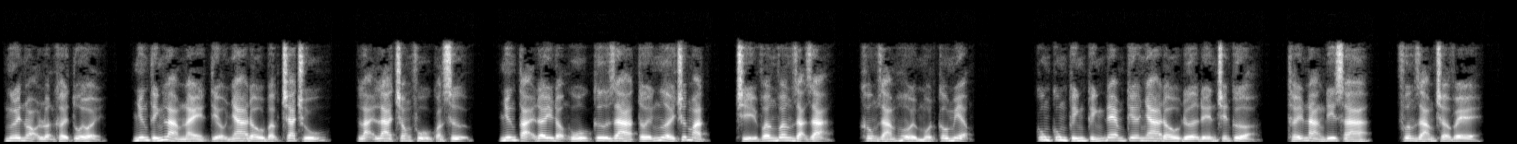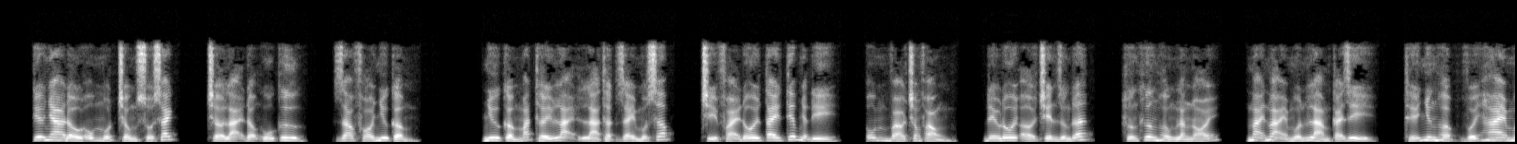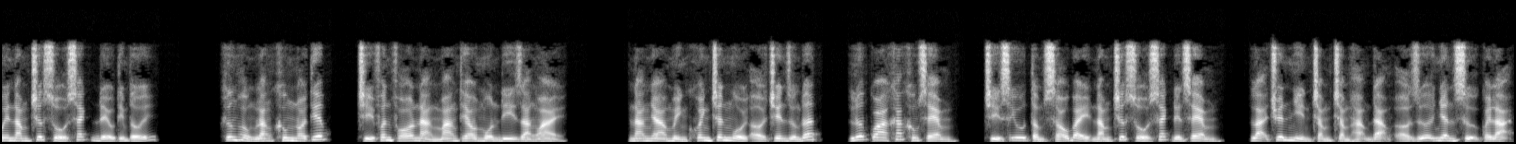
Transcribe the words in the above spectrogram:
Ngươi nọ luận khởi tuổi, nhưng tính làm này tiểu nha đầu bậc cha chú, lại là trong phủ quản sự, nhưng tại đây động u cư ra tới người trước mặt, chỉ vâng vâng dạ dạ, không dám hồi một câu miệng. Cung cung kính kính đem kia nha đầu đưa đến trên cửa, thấy nàng đi xa, phương dám trở về. Kia nha đầu ôm một chồng sổ sách, trở lại động ú cư, giao phó như cẩm. Như cẩm mắt thấy lại là thật dày một sấp, chỉ phải đôi tay tiếp nhận đi, ôm vào trong phòng, đều đôi ở trên giường đất, hướng Khương Hồng Lăng nói, mãi mãi muốn làm cái gì, thế nhưng hợp với 20 năm trước sổ sách đều tìm tới. Khương Hồng Lăng không nói tiếp, chỉ phân phó nàng mang theo môn đi ra ngoài. Nàng nhà mình khoanh chân ngồi ở trên giường đất, lướt qua khác không xem, chỉ siêu tầm 6-7 năm trước sổ sách đến xem, lại chuyên nhìn chằm chằm hạm đạm ở giữa nhân sự quay lại.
